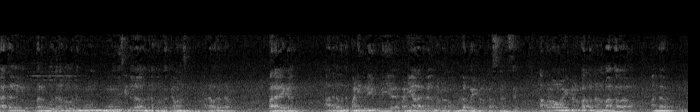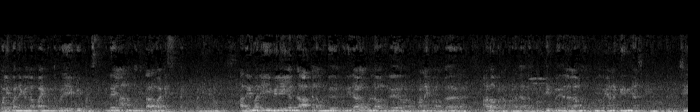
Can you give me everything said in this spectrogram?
காய்ச்சல் வரும்போது நம்ம வந்து மூணு மூணு விஷயத்துல வந்து நம்ம வந்து கவனம் செலுத்தணும். அதாவது அந்த பறவைகள் அதில் வந்து பணிபுரியக்கூடிய பணியாளர்கள் மற்றும் உள்ள போயிட்டு வர பர்சனல்ஸ் அப்புறம் இன்னொன்று பார்த்தோம்னா நம்ம அங்கே அந்த கோழி பண்ணைகளில் பயன்படுத்தக்கூடிய எக்யூப்மெண்ட்ஸ் இதையெல்லாம் நம்ம வந்து தரவாக டிஸ்இன்ஃபெக்ட் பண்ணிக்கணும். அதே மாதிரி வெளியிலேருந்து ஆட்களை வந்து புதிதாக உள்ள வந்து நம்ம பண்ணைக்குள்ள வந்து அலோவ் பண்ணக்கூடாது. அந்த புட்டிப்பு இதெல்லாம் வந்து முழுமையான கிருமி நாசினி நம்ம வந்து வச்சு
